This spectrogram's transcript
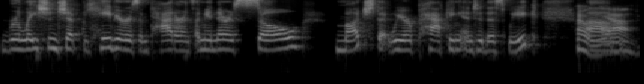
relationship behaviors and patterns. I mean, there is so much that we are packing into this week. Oh, yeah. Um,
